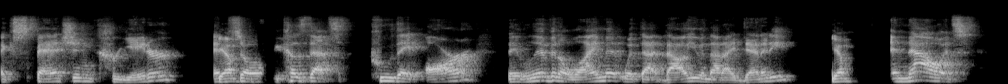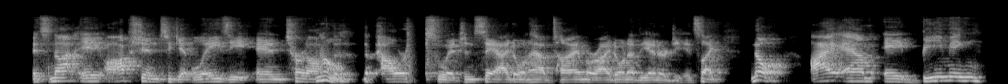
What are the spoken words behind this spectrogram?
expansion creator. And yep. so because that's who they are, they live in alignment with that value and that identity. Yep. And now it's it's not a option to get lazy and turn off no. the, the power switch and say I don't have time or I don't have the energy. It's like, no, I am a beaming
